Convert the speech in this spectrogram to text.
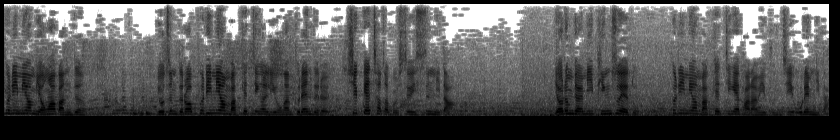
프리미엄 영화관 등 요즘 들어 프리미엄 마케팅을 이용한 브랜드를 쉽게 찾아볼 수 있습니다. 여름 별미 빙수에도 프리미엄 마케팅의 바람이 분 지 오래입니다.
